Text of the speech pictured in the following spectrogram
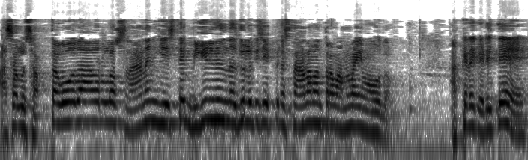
అసలు సప్తగోదావరిలో స్నానం చేస్తే మిగిలిన నదులకు చెప్పిన స్నానమంత్రం అన్వయం అవుదాం. అక్కడికి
